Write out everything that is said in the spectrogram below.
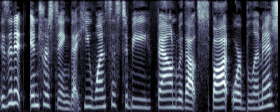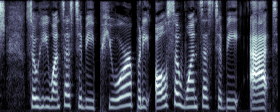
Isn't it interesting that he wants us to be found without spot or blemish? So he wants us to be pure, but he also wants us to be at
